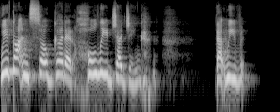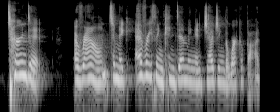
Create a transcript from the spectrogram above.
We've gotten so good at holy judging that we've turned it around to make everything condemning and judging the work of God.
